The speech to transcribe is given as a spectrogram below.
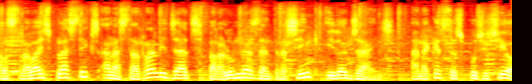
Els treballs plàstics han estat realitzats per alumnes d'entre 5 i 12 anys. En aquesta exposició,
